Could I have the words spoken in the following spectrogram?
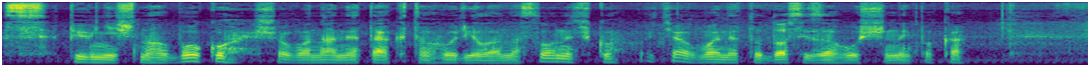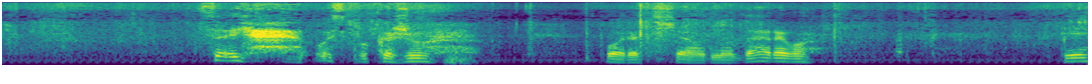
з північного боку, щоб вона не так то горіла на сонечку, хоча в мене тут досить загущений поки. Цей ось покажу поряд ще одне дерево. І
